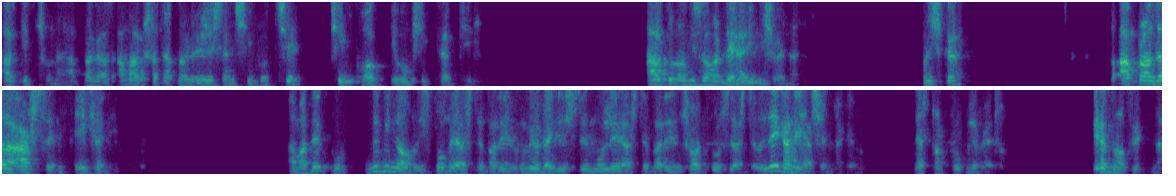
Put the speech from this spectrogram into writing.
আর কিচ্ছু না। আপনার আমার সাথে আপনার রিলেশনশিপ হচ্ছে শিক্ষক এবং শিক্ষার্থীর। আর কোনো কিছু আমার দেখারই বিষয় না। পরিষ্কার? তো আপনারা যারা আসছেন এইখানে, আমাদের বিভিন্ন স্কোপে আসতে পারেন হোমিও ডাইজেস্টের মূলে আসতে পারেন শর্ট কোর্সে আসতে পারেন যেখানেই আসেন না কেন দ্যাটস নট প্রবলেম এট এটা কোনো ফ্যাক্ট না।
